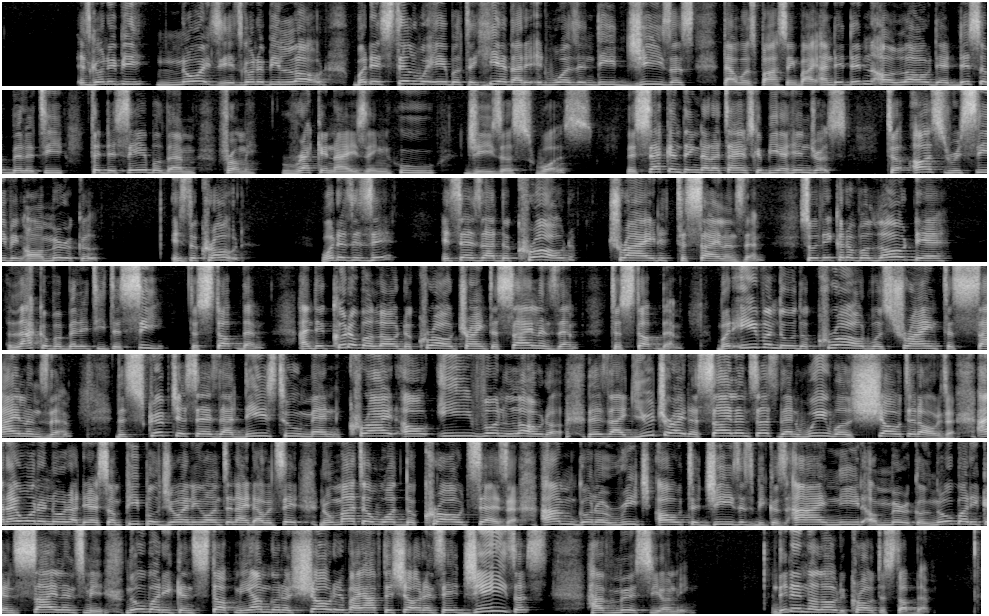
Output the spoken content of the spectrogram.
It's going to be noisy. It's going to be loud. But they still were able to hear that it was indeed Jesus that was passing by. And they didn't allow their disability to disable them from recognizing who Jesus was. The second thing that at times could be a hindrance to us receiving our miracle is the crowd. What does it say? It says that the crowd tried to silence them. So they could have allowed their lack of ability to see to stop them. And they could have allowed the crowd trying to silence them to stop them. But even though the crowd was trying to silence them, the scripture says that these two men cried out even louder. There's like, you try to silence us, then we will shout it out. And I want to know that there's some people joining on tonight that would say, no matter what the crowd says, I'm going to reach out to Jesus because I need a miracle. Nobody can silence me, nobody can stop me. I'm going to shout if I have to shout and say, Jesus, have mercy on me. And they didn't allow the crowd to stop them.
